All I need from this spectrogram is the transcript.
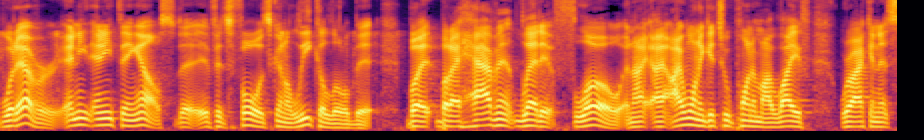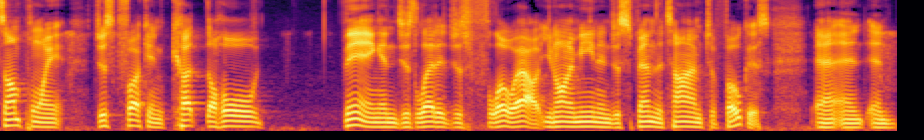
whatever any anything else that if it's full it's going to leak a little bit. But but i haven't let it flow. And i i, I want to get to a point in my life where i can at some point just fucking cut the whole thing and just let it just flow out you know what i mean? And just spend the time to focus and and and,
